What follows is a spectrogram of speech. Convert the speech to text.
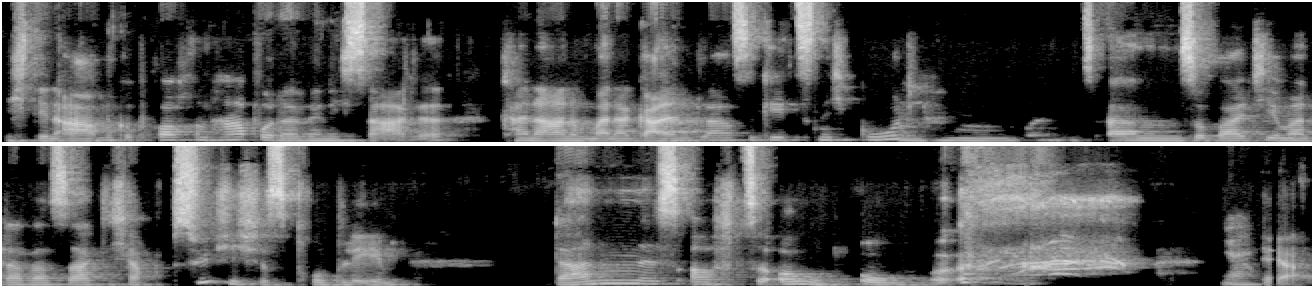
ich den Arm gebrochen habe oder wenn ich sage, keine Ahnung, meiner Gallenblase geht es nicht gut. Mhm. Und ähm, sobald jemand aber sagt, ich habe ein psychisches Problem, dann ist oft so, oh, oh. Ja. ja.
